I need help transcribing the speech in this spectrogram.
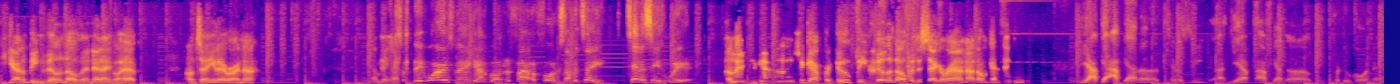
you gotta beat Villanova, and that ain't gonna happen. I'm telling you that right now. I mean, I, Some big words, man. Got to go to the final four. Because I'm gonna tell you, Tennessee's weird. Unless you got unless you got Purdue beat Villanova in the second round, I don't got that. yeah, I've got I've got uh, Tennessee. Uh, yeah, I've, I've got uh, Purdue going there.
